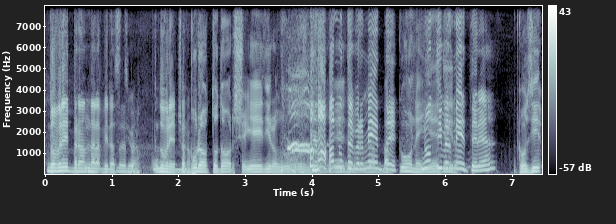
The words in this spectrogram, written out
Dovrebbero andare a Villa Stewart. Dovrebbero. Pure otto torce, gli tiro su. No, gli non ti permette. balcone, Non ti tiro. permettere, eh? Così.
